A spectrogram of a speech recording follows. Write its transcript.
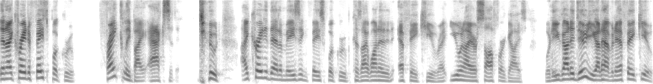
Then I create a Facebook group, frankly, by accident. Dude, I created that amazing Facebook group because I wanted an FAQ, right? You and I are software guys. What do you got to do? You got to have an FAQ.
